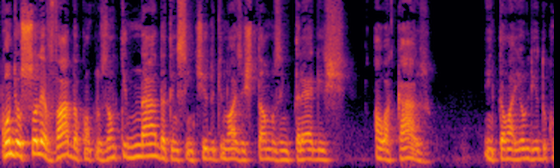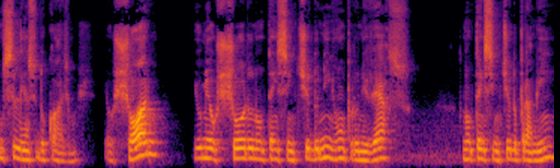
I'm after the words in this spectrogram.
quando eu sou levado à conclusão que nada tem sentido, que nós estamos entregues ao acaso, então aí eu lido com o silêncio do cosmos. Eu choro e o meu choro não tem sentido nenhum para o universo, não tem sentido para mim,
